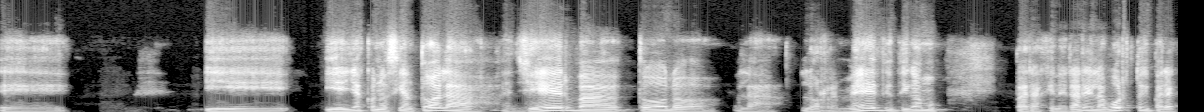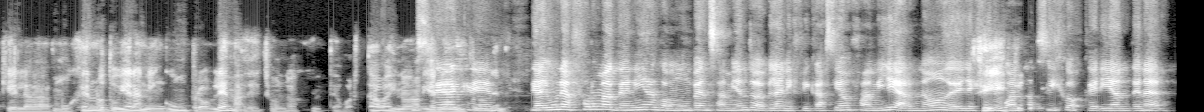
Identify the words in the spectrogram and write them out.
Eh, y, ellas conocían todas las hierbas, todos los, remedios, digamos, para generar el aborto y para que la mujer no tuviera ningún problema. De hecho, la gente abortaba y no había ningún problema. De alguna forma tenían como un pensamiento de planificación familiar, ¿no? De elegir cuántos hijos querían tener.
